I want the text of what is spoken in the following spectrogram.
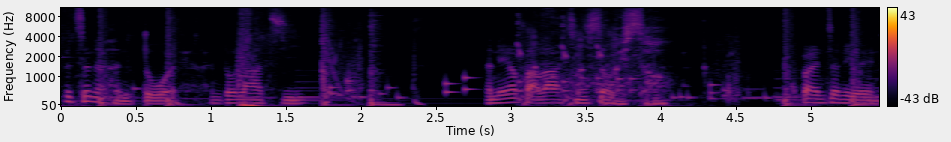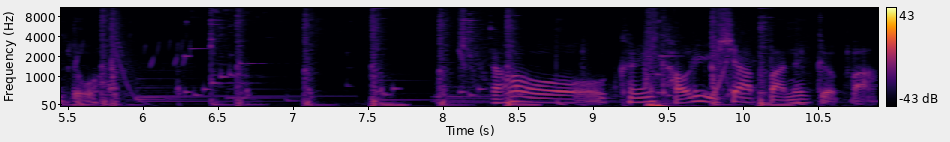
这真的很多哎，很多垃圾，可能要把垃圾收一收。不然真的有点多，然后可能考虑一下把那个吧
